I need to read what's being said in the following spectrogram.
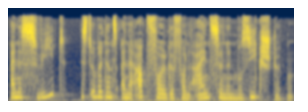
Eine Suite ist übrigens eine Abfolge von einzelnen Musikstücken.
